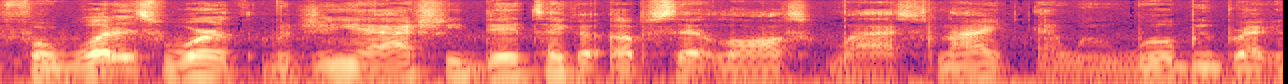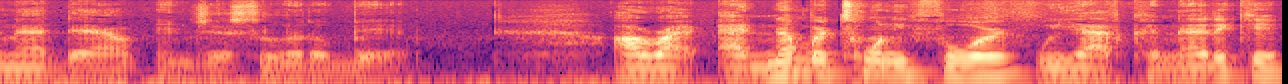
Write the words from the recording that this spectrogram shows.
for what it's worth, Virginia actually did take an upset loss last night, and we will be breaking that down in just a little bit. All right, at number 24, we have Connecticut.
